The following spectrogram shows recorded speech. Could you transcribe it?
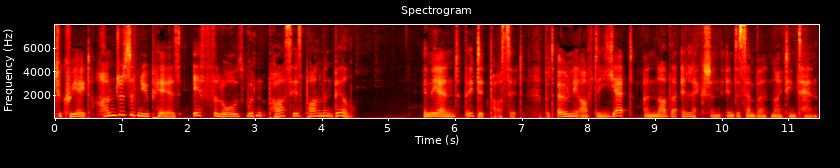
to create hundreds of new peers if the Lords wouldn't pass his Parliament bill. In the end, they did pass it, but only after yet another election in December 1910.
